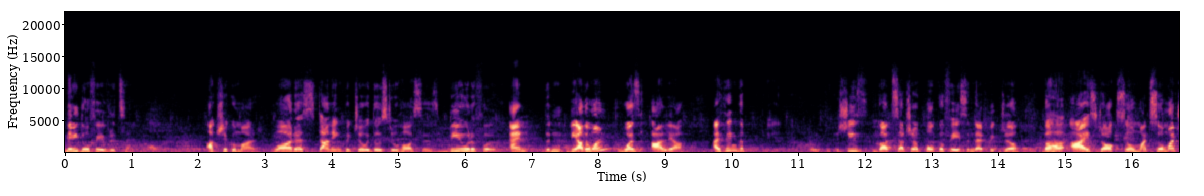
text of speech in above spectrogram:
Many two favorites हैं. Akshay Kumar. What a stunning picture with those two horses. Beautiful. And the, the other one was Alia. I think the she's got such a poker face in that picture, but her eyes talk so much, so much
